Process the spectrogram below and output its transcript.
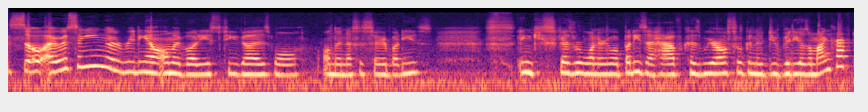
so I was thinking of reading out all my buddies to you guys, well, all the necessary buddies, in case you guys were wondering what buddies I have, because we are also going to do videos on Minecraft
